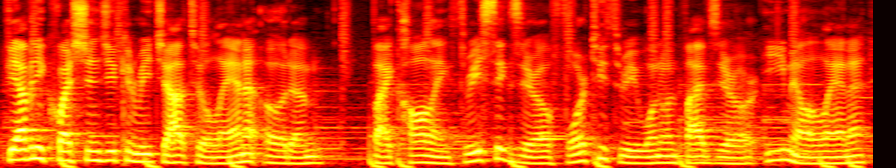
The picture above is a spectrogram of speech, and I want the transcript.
If you have any questions, you can reach out to Alana Odom by calling 360-423-1150 or email Alana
